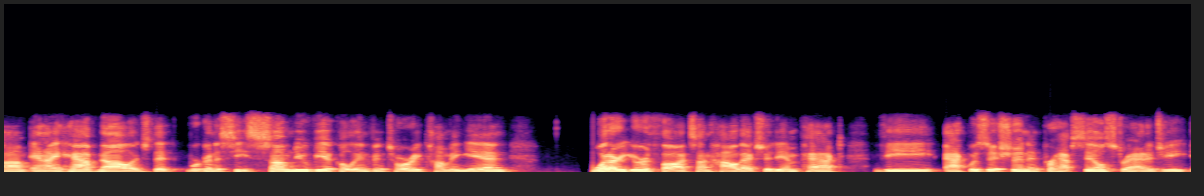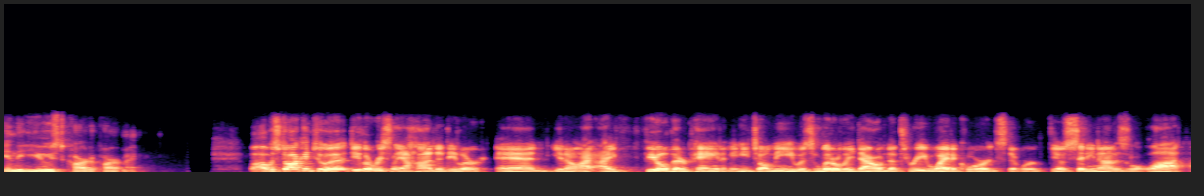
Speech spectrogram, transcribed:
um, and I have knowledge that we're going to see some new vehicle inventory coming in, what are your thoughts on how that should impact the acquisition and perhaps sales strategy in the used car department? Well, I was talking to a dealer recently, a Honda dealer, and you know, I, I, feel their pain. I mean, he told me he was literally down to three white Accords that were, you know, sitting on his lot,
